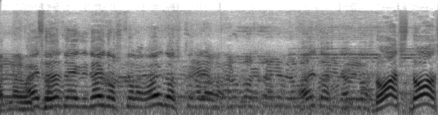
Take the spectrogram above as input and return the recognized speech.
আপনার হচ্ছে দশ টাকা দশ।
